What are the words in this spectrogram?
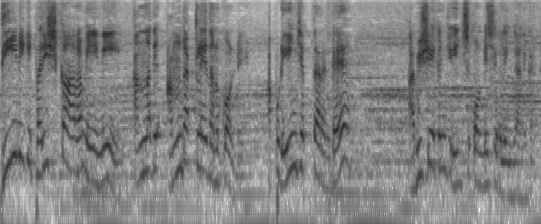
దీనికి పరిష్కారం ఏమి అన్నది అందట్లేదనుకోండి. అప్పుడు ఏం చెప్తారంటే అభిషేకం చేయించుకోండి శివలింగానికంట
